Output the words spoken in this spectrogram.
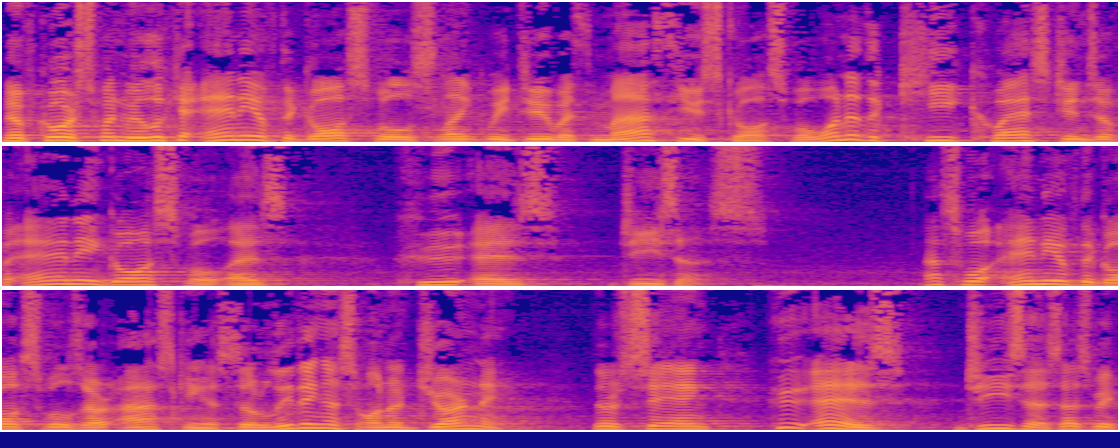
Now, of course, when we look at any of the Gospels like we do with Matthew's Gospel, one of the key questions of any Gospel is who is Jesus? That's what any of the Gospels are asking us. They're leading us on a journey. They're saying, Who is Jesus? As we,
